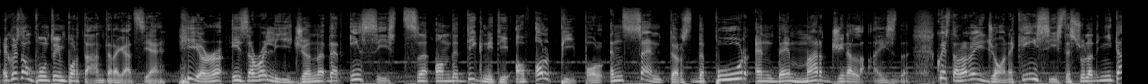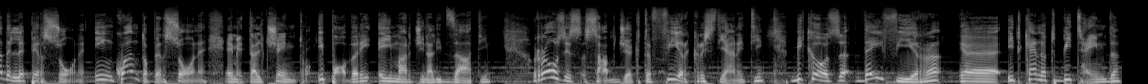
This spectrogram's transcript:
e questo è un punto importante, ragazzi. Eh. Here is a religion that insists on the dignity of all people and centers the poor and the marginalized. Questa è una religione che insiste sulla dignità delle persone, in quanto persone, e mette al centro i poveri e i marginalizzati. Rose's subject fear Christianity because they fear uh, it cannot be tamed.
